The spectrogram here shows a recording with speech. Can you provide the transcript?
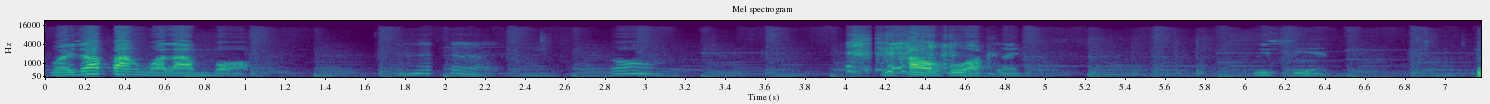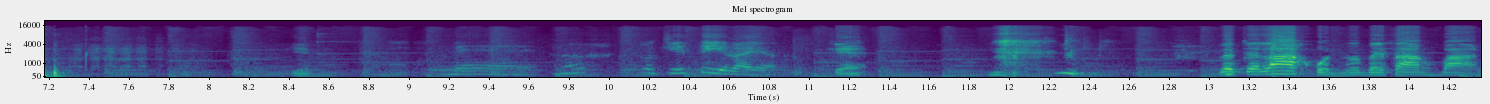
หมวยชอบฟังหมอลำบอก โอ้ไม่เข้าพวกเลย ไม่เสียน แม่ฮะเมื่อกี้ตีอะไรอะแกะ เราจะล่ากขนมันไปสร้างบ้าน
